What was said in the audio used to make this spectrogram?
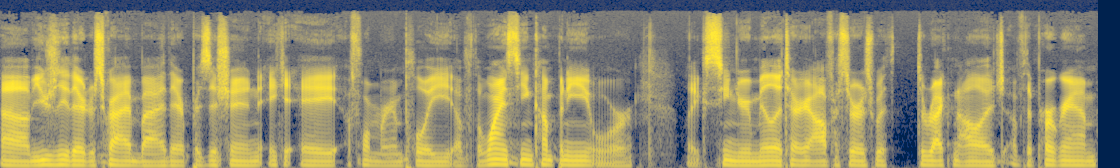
Um, usually they're described by their position, aka a former employee of the Weinstein Company or like senior military officers with direct knowledge of the program.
